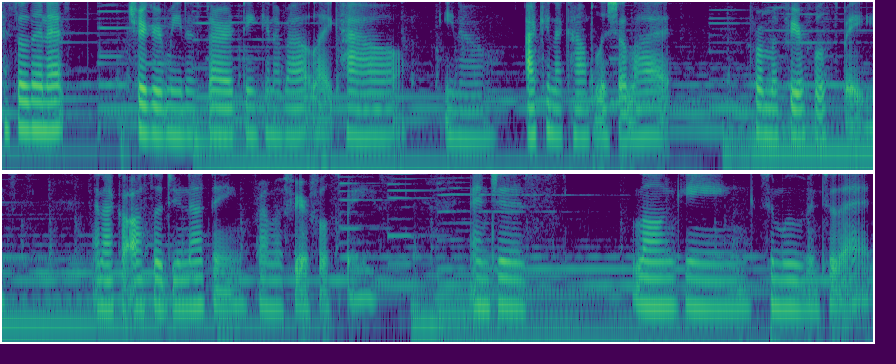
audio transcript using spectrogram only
And so then that triggered me to start thinking about like how, you know, I can accomplish a lot from a fearful space. And I could also do nothing from a fearful space. And just longing to move into that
